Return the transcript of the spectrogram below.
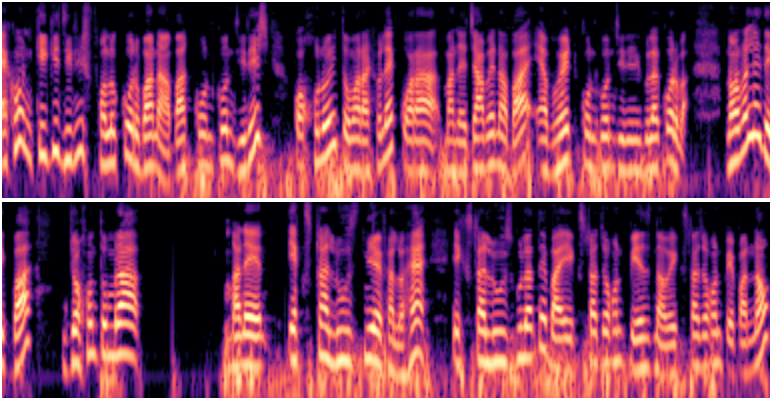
এখন কি, কি জিনিস ফলো করবা না বা কোন, কোন জিনিস কখনোই তোমার আসলে করা মানে যাবে না বা এভয়েড কোন, কোন জিনিসগুলা করবা। নরমালি দেখবা যখন তোমরা মানে এক্সট্রা লুজ নিয়ে ফেলো, হ্যাঁ? এক্সট্রা লুজ গুলাতে বা এক্সট্রা যখন পেজ নাও, এক্সট্রা যখন পেপার নাও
